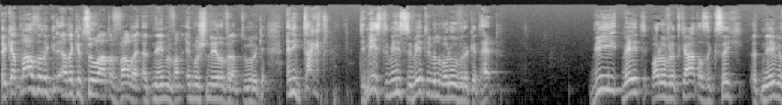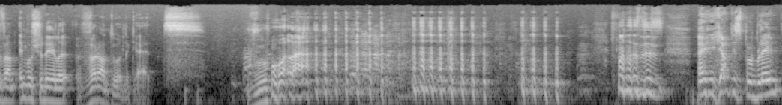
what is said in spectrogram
Ik had laatst dat ik, had ik het zo laten vallen, het nemen van emotionele verantwoordelijkheid. En ik dacht, de meeste mensen weten wel waarover ik het heb. Wie weet waarover het gaat als ik zeg het nemen van emotionele verantwoordelijkheid? Voilà. Dat is dus een gigantisch probleem.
